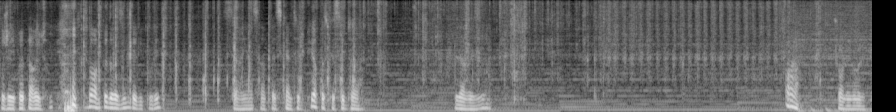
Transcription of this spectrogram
que j'avais préparé le truc. Un peu de résine qui a dû couler. C'est rien, ça va pas esquinter le cuir parce que c'est déjà la résine. Voilà, j'enlèverai le plus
